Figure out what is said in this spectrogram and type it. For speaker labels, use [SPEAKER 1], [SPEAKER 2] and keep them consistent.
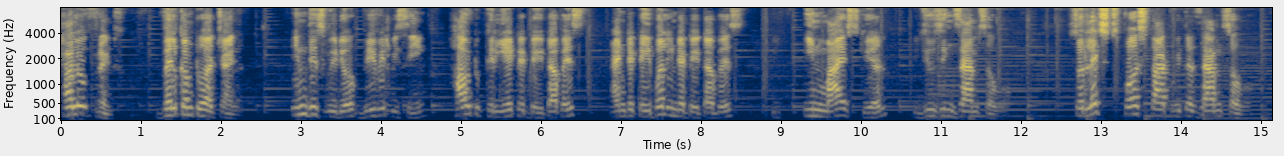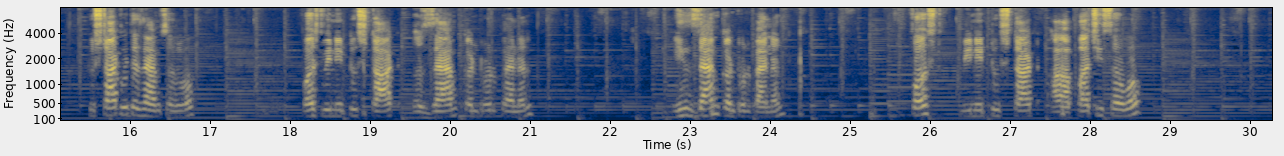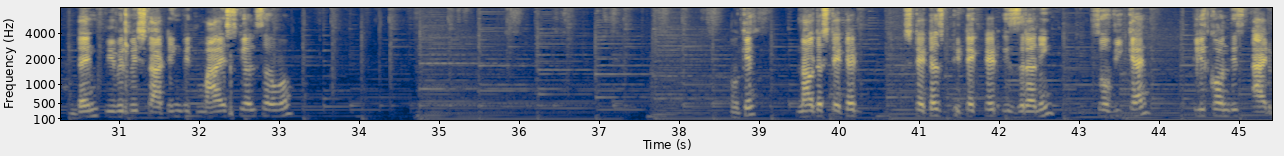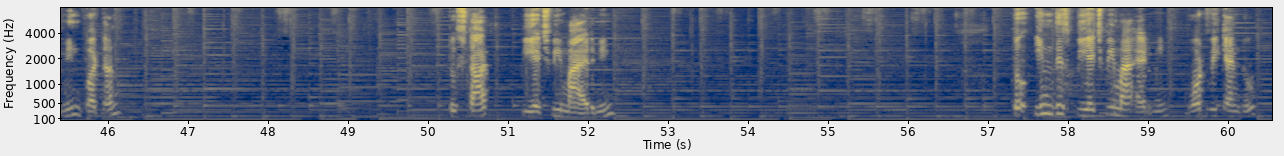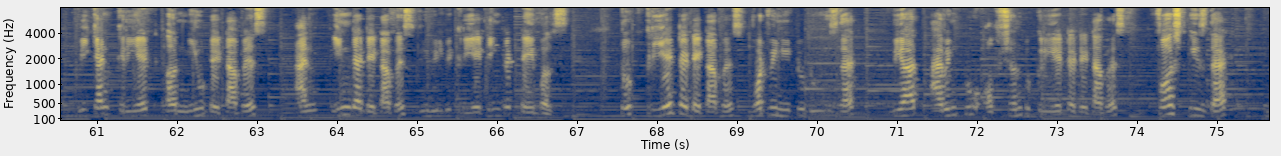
[SPEAKER 1] Hello friends, welcome to our channel. In this video, we will be seeing how to create a database and a table in the database in MySQL using XAMPP server. So let's first start with a XAMPP server. To start with a XAMPP server, first we need to start a XAMPP control panel. In XAMPP control panel, first we need to start our Apache server then we will be starting with MySQL server. Okay. Now the stated status detected is running. So we can click on this admin button to start PHP MyAdmin. So in this PHP MyAdmin, what we can do we can create a new database and in the database we will be creating the tables. To create a database what we need to do is that we are having two options to create a database. First is that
